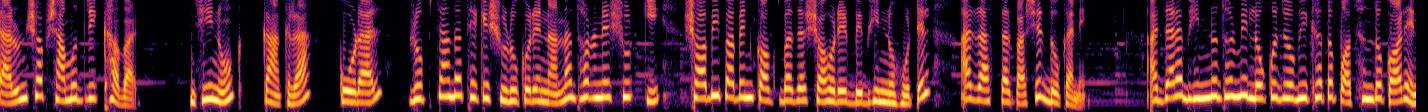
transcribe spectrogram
দারুণ সব সামুদ্রিক খাবার। ঝিনুক, কাঁকড়া, কোড়াল, রূপচাঁদা থেকে শুরু করে নানা ধরনের শুটকি সবই পাবেন কক্সবাজার শহরের বিভিন্ন হোটেল আর রাস্তার পাশের দোকানে। আর যারা ভিন্নধর্মী লোকজ অভিজ্ঞত পছন্দ করেন,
